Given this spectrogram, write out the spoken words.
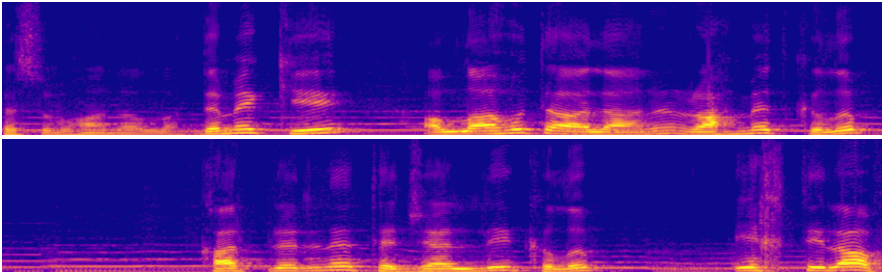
Fesubhanallah. Demek ki Allahu Teala'nın rahmet kılıp kalplerine tecelli kılıp ihtilaf,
